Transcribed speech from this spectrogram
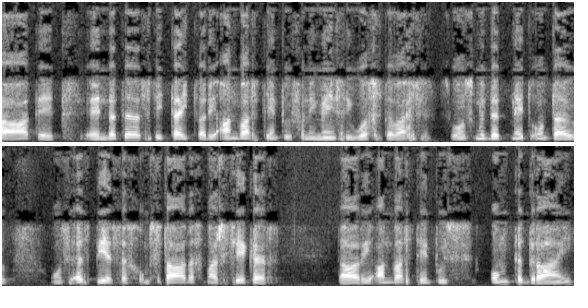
gehad het en dit is die tyd wat die aanwastempo van die mense die hoogste was. So ons moet dit net onthou, ons is besig om stadig maar seker daardie aanwastempos om te draai,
